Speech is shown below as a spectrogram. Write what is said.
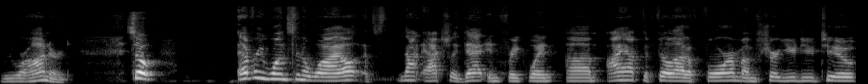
We were honored. So every once in a while, it's not actually that infrequent. Um, I have to fill out a form. I'm sure you do too,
